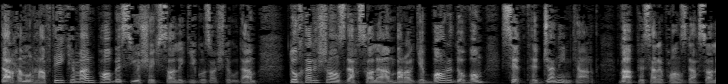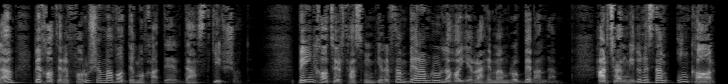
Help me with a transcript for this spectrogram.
در همون هفته‌ای که من پا به سی و شش سالگی گذاشته بودم دختر شانزده ساله هم برای بار دوم سقط جنین کرد و پسر پانزده سالم به خاطر فروش مواد مخدر دستگیر شد. به این خاطر تصمیم گرفتم برم رو لهای رحمم رو ببندم. هرچند می‌دونستم این کار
